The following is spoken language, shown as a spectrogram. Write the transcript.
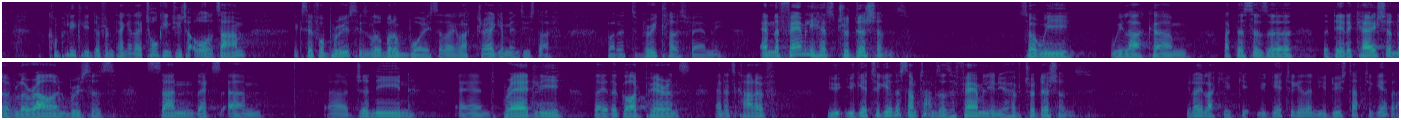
completely different thing. And they're talking to each other all the time, except for Bruce. He's a little bit of a boy, so they like drag him into stuff. But it's a very close family. And the family has traditions. So we, we like, um, like this is a, the dedication of Laurel and Bruce's son. That's um, uh, Janine and Bradley. They're the godparents. And it's kind of, you, you get together sometimes as a family and you have traditions. You know, like you get, you get together and you do stuff together.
